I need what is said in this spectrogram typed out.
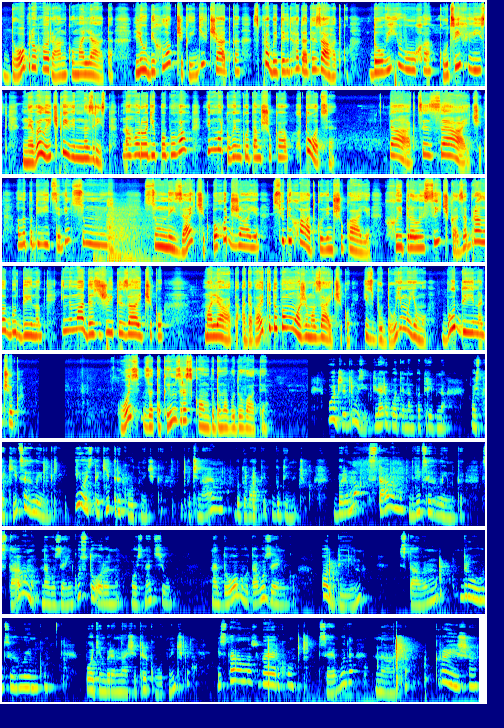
Доброго ранку, малята, любі хлопчики і дівчатка. Спробуйте відгадати загадку. Довгі вуха, куций хвіст, невеличкий він на зріст. На городі побував, він морквинку там шукав. Хто це? Так, це зайчик, але подивіться, він сумний. Сумний зайчик походжає, всюди хатку він шукає. Хитра лисичка забрала будинок і нема де жити зайчику. Малята, а давайте допоможемо зайчику і збудуємо йому будиночок. Ось за таким зразком будемо будувати. Отже, друзі, для роботи нам потрібно ось такі цеглинки і ось такі трикутнички. Починаємо будувати будиночок. Беремо, ставимо дві цеглинки, ставимо на вузеньку сторону, ось на цю, на довгу та вузеньку. Один, ставимо другу цеглинку. Потім беремо наші трикутнички і ставимо зверху. Це буде наша криша.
